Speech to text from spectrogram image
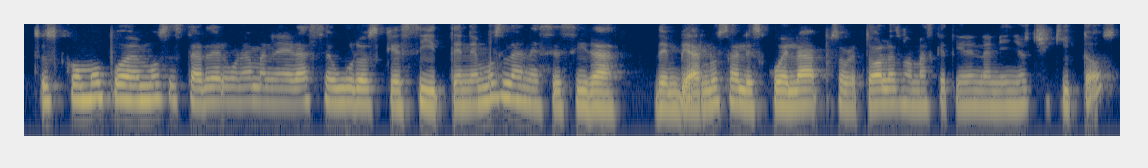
Entonces, ¿cómo podemos estar de alguna manera seguros que si tenemos la necesidad de enviarlos a la escuela, pues, sobre todo las mamás que tienen a niños chiquitos,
